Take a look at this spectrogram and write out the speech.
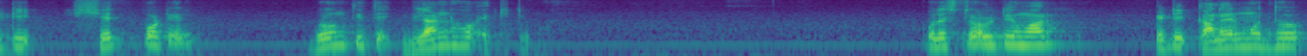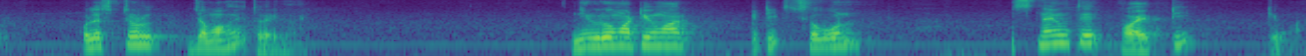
এটি শ্বেতপটের গ্রন্থিতে গ্ল্যান্ড হওয়া একটি টিউমার। কোলেস্টেরল টিউমার, এটি কানের মধ্যে কোলেস্টেরল জমা হয়ে তৈরি হয়। নিউরোমা টিউমার, এটি শ্রবণ স্নায়ুতে হয় একটি টিউমার।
